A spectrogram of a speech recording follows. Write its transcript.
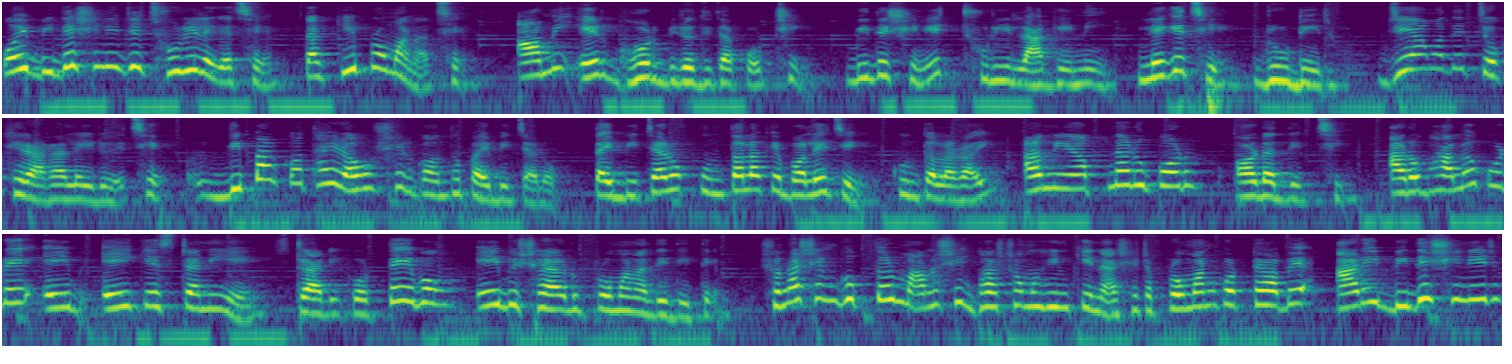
ওই বিদেশিনী যে ছুরি লেগেছে, তার কি প্রমাণ আছে? আমি এর ঘোর বিরোধিতা করছি। বিদেশিনীর ছুরি লাগেনি। লেগেছে রুডির। যে আমাদের চোখের আড়ালেই রয়েছে। দীপার কথায় রহস্যের গন্ধ পায় বিচারক। তাই বিচারক কুন্তলাকে বলে যে, কুন্তলা রায়, আমি আপনার উপর অর্ডার দিচ্ছি। আরও ভালো করে এই এই কেসটা নিয়ে স্টাডি করতে এবং এই বিষয়ে আরও প্রমাণাদি দিতে। সোনা সেনগুপ্তর মানসিক ভারসাম্যহীন কিনা সেটা প্রমাণ করতে হবে। আর এই বিদেশিনীর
